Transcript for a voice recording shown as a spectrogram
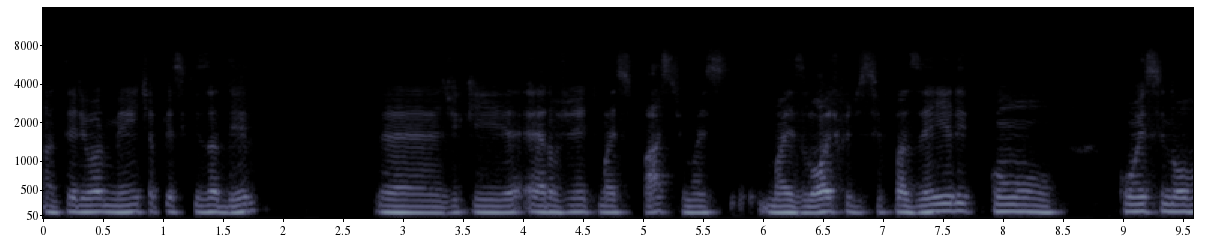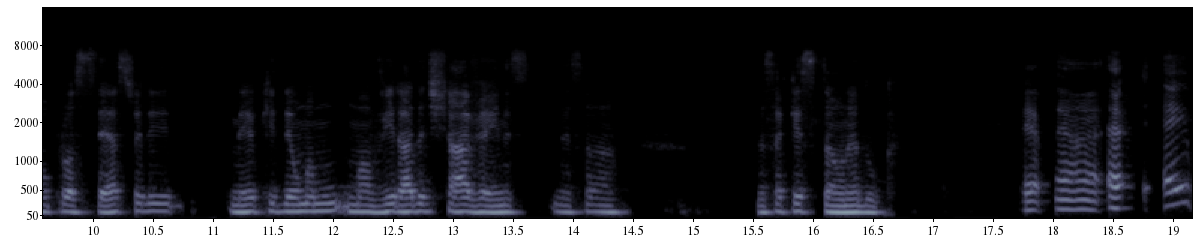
anteriormente a pesquisa dele, é, de que era o jeito mais fácil, mais, mais lógico de se fazer, e ele, com com esse novo processo, ele meio que deu uma, uma virada de chave aí nesse, nessa, nessa questão, né, Duca? É, é, é,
